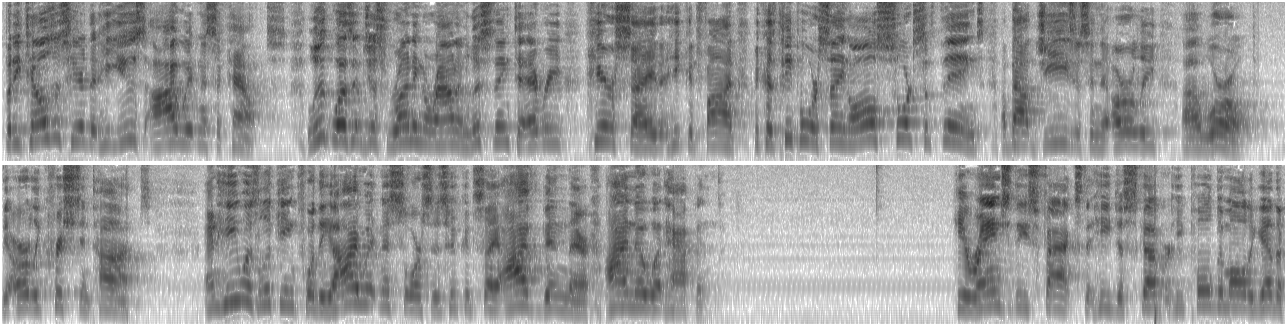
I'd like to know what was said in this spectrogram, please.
but he tells us here that he used eyewitness accounts. Luke wasn't just running around and listening to every hearsay that he could find because people were saying all sorts of things about Jesus in the early uh, world, the early Christian times. And he was looking for the eyewitness sources who could say, I've been there, I know what happened. He arranged these facts that he discovered. He pulled them all together.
